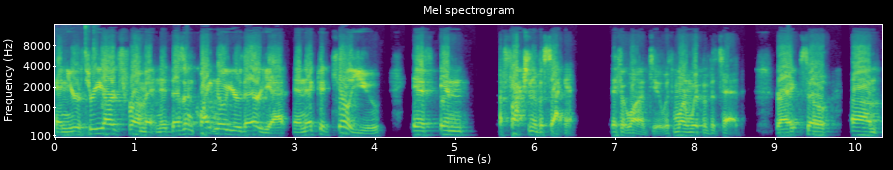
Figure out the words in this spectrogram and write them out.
and you're three yards from it, and it doesn't quite know you're there yet, and it could kill you if in a fraction of a second, if it wanted to, with one whip of its head. Right. So um,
